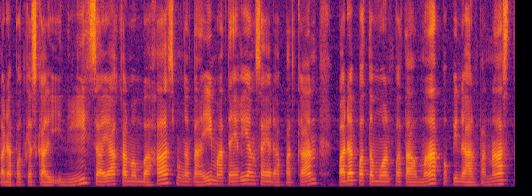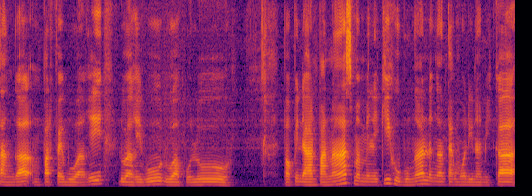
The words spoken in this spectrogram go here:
Pada podcast kali ini, saya akan membahas mengenai materi yang saya dapatkan pada pertemuan pertama perpindahan panas tanggal 4 Februari 2020. Perpindahan panas memiliki hubungan dengan termodinamika,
